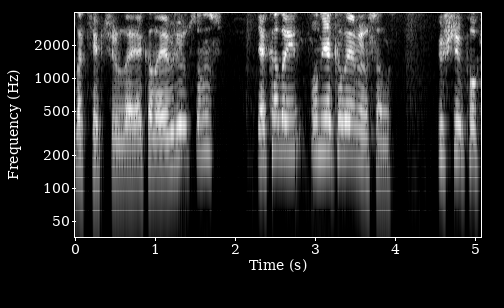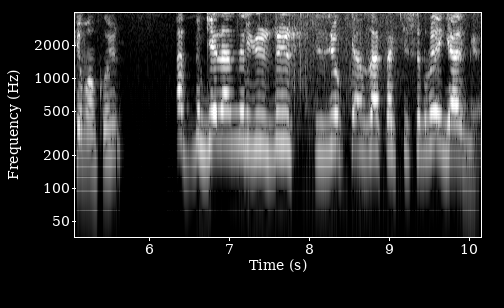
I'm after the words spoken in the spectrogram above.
da capture'la yakalayabiliyorsanız yakalayın. Onu yakalayamıyorsanız güçlü bir Pokemon koyun. Ha, bu gelenleri %100 siz yokken zaten kimse buraya gelmiyor.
